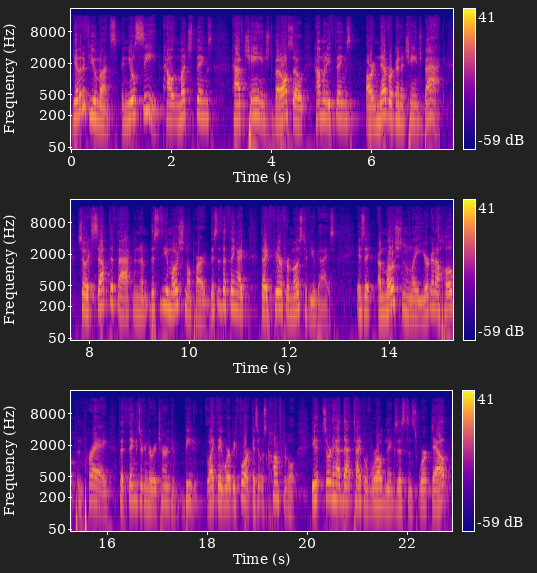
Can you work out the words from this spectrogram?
give it a few months and you'll see how much things have changed, but also how many things are never going to change back. So accept the fact, and um, this is the emotional part. This is the thing I that I fear for most of you guys is that emotionally you're going to hope and pray that things are going to return to be like they were before because it was comfortable. You sort of had that type of world and existence worked out,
